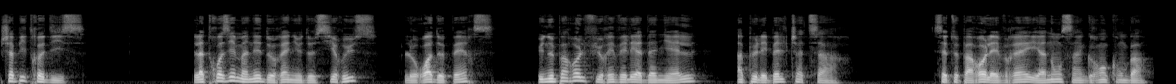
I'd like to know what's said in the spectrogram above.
chapitre 10 La troisième année de règne de Cyrus, le roi de Perse, une parole fut révélée à Daniel, appelé Belchatsar. Cette parole est vraie et annonce un grand combat.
